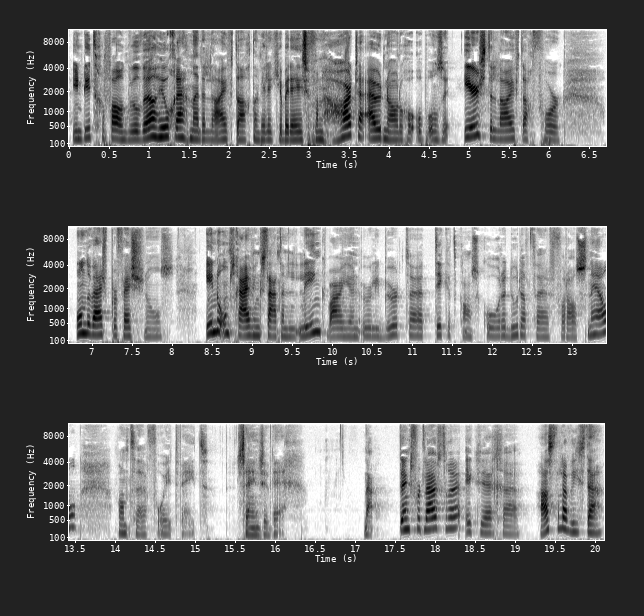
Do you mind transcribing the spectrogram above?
in dit geval, ik wil wel heel graag naar de live dag. Dan wil ik je bij deze van harte uitnodigen op onze eerste live dag voor onderwijsprofessionals. In de omschrijving staat een link waar je een early bird uh, ticket kan scoren. Doe dat uh, vooral snel, want uh, voor je het weet zijn ze weg. Thanks voor het luisteren. Ik zeg hasta la vista.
